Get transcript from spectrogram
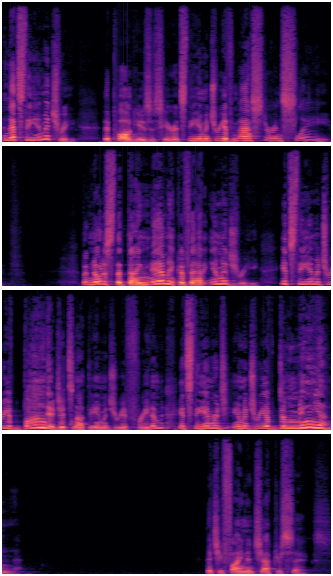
And that's the imagery that Paul uses here. It's the imagery of master and slave. But notice the dynamic of that imagery it's the imagery of bondage. It's not the imagery of freedom. It's the image, imagery of dominion that you find in chapter 6.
